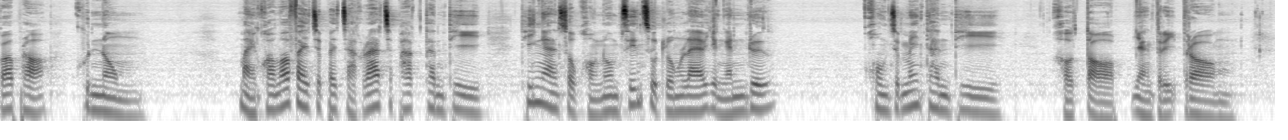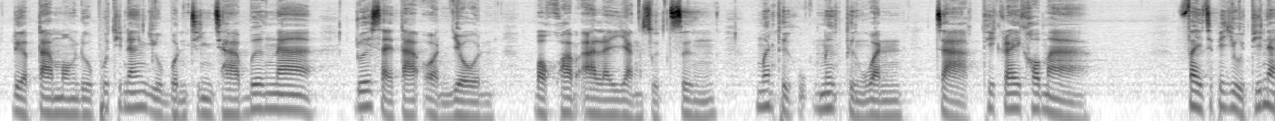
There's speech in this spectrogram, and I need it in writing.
ก็เพราะคุณนม หมายความว่าไฟจะไปจากราชพักทันทีที่งานศพของนมสิ้นสุดลงแล้วอย่างนั้นหรือ คงจะไม่ทันที เขาตอบอย่างตริตรอง เหลือบตามองดูผู้ที่นั่งอยู่บนจิงชาเบื้องหน้า ด้วยสายตาอ่อนโยน บอกความอาลัยอย่างสุดซึ้ง เมื่อถึงนึกถึงวันจากที่ใกล้เข้ามา ไฟจะไปอยู่ที่ไหน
